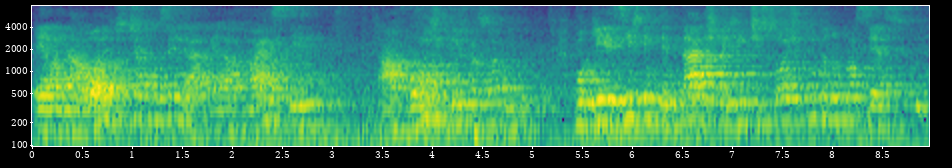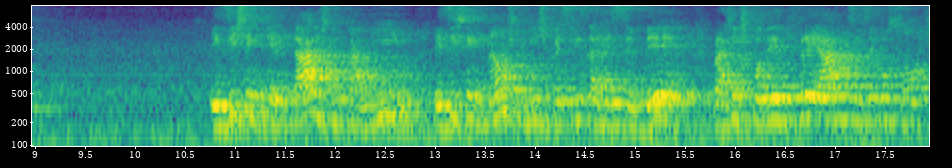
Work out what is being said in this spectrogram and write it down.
ela na hora de te aconselhar, ela vai ser a voz de Deus para sua vida. Porque existem detalhes que a gente só escuta no processo. Existem detalhes no caminho, existem nãos que a gente precisa receber para a gente poder frear nossas emoções,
